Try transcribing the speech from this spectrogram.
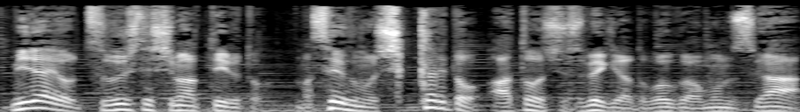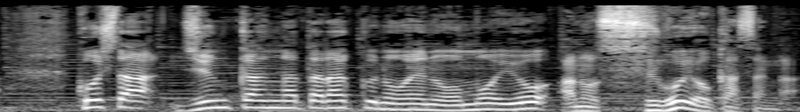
未来を潰してしまっていると、まあ、政府もしっかりと後押しすべきだと僕は思うんですがこうした循環型酪農への思いをあのすごいお母さんが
